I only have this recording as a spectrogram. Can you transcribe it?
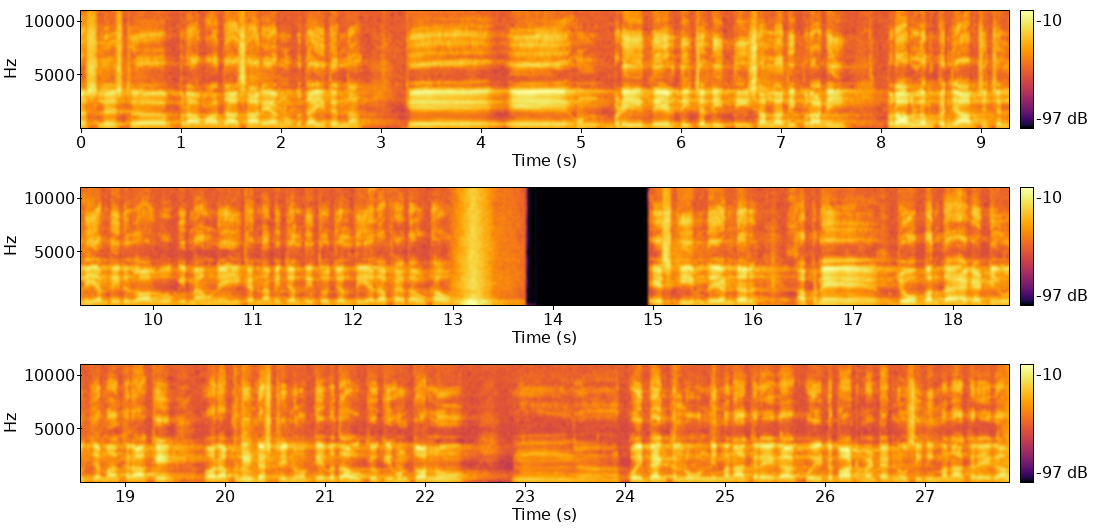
ਇੰਡਸਟਰੀਲਿਸਟ ਭਰਾਵਾਂ ਦਾ ਸਾਰਿਆਂ ਨੂੰ ਵਧਾਈ ਦਿੰਦਾ ਕਿ ਇਹ ਹੁਣ ਬੜੀ ਦੇਰ ਦੀ ਚੱਲੀ 30 ਸਾਲਾਂ ਦੀ ਪੁਰਾਣੀ ਪ੍ਰੋਬਲਮ ਪੰਜਾਬ 'ਚ ਚੱਲੀ ਜਾਂਦੀ ਰਿਜ਼ੋਲਵ ਹੋ ਗਈ। ਮੈਂ ਹੁਣ ਇਹੀ ਕਹਿੰਦਾ ਵੀ ਜਲਦੀ ਤੋਂ ਜਲਦੀ ਇਹਦਾ ਫਾਇਦਾ ਉਠਾਓ। ਇਹ ਸਕੀਮ ਦੇ ਅੰਡਰ ਆਪਣੇ ਜੋ ਬੰਦਾ ਹੈਗਾ ਡਿਊਜ਼ ਜਮ੍ਹਾਂ ਕਰਾ ਕੇ ਔਰ ਆਪਣੀ ਇੰਡਸਟਰੀ ਨੂੰ ਅੱਗੇ ਵਧਾਓ, ਕਿਉਂਕਿ ਹੁਣ ਤੁਹਾਨੂੰ ਕੋਈ ਬੈਂਕ ਲੋਨ ਨਹੀਂ ਮਨਾ ਕਰੇਗਾ, ਕੋਈ ਡਿਪਾਰਟਮੈਂਟ ਐਨਓਸੀ ਨਹੀਂ ਮਨਾ ਕਰੇਗਾ।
